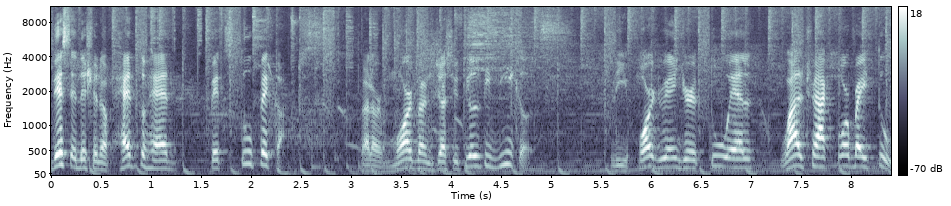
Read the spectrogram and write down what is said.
This edition of Head-to-Head pits two pickups that are more than just utility vehicles. The Ford Ranger 2L Wildtrak 4x2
